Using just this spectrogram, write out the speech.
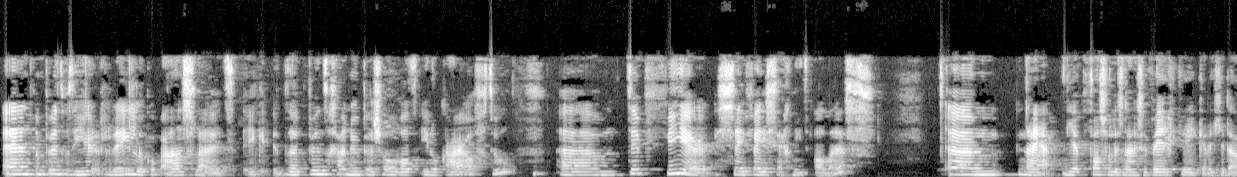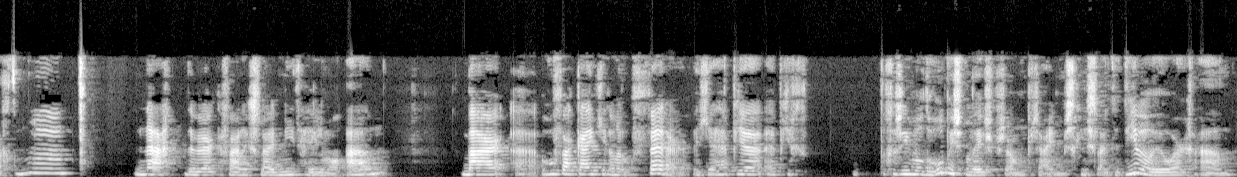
En een punt wat hier redelijk op aansluit. Ik, de punten gaan nu best wel wat in elkaar af en toe. Ehm, tip 4. CV zegt niet alles. Um, nou ja, je hebt vast wel eens naar een cv gekeken dat je dacht... Hmm, de werkervaring sluit niet helemaal aan. Maar uh, hoe vaak kijk je dan ook verder? Weet je, heb je, heb je gezien wat de hobby's van deze persoon zijn? Misschien sluiten die wel heel erg aan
